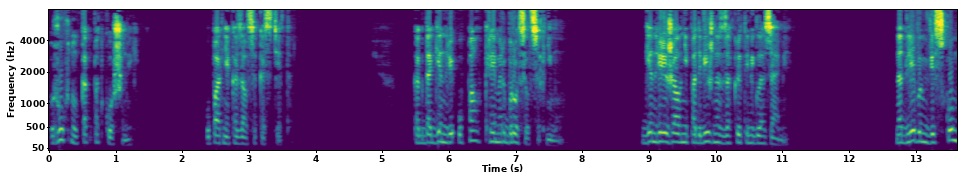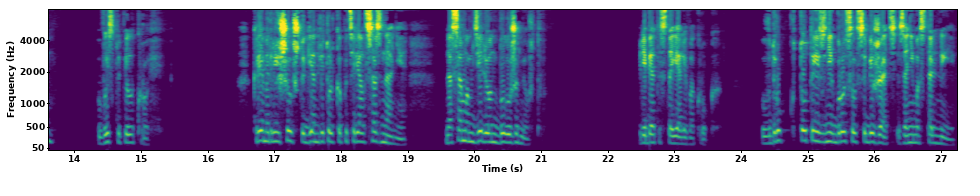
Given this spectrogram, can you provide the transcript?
Рухнул, как подкошенный. У парня оказался кастет. Когда Генри упал, Кремер бросился к нему. Генри лежал неподвижно с закрытыми глазами. Над левым виском выступила кровь. Кремер решил, что Генри только потерял сознание. На самом деле он был уже мертв. Ребята стояли вокруг. Вдруг кто-то из них бросился бежать, за ним остальные.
